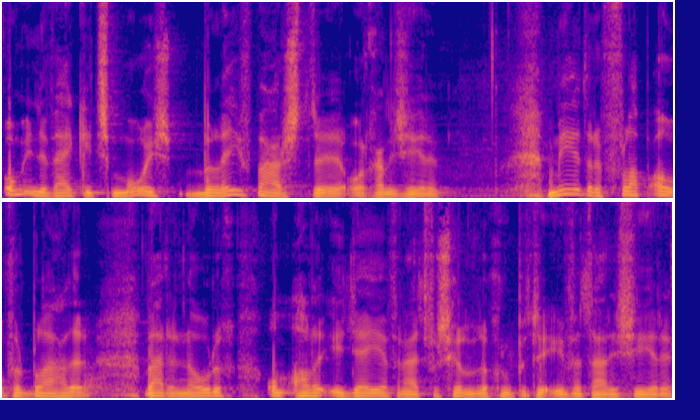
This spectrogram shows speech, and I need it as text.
om in de wijk iets moois, beleefbaars te organiseren. Meerdere flapoverbladen waren nodig om alle ideeën vanuit verschillende groepen te inventariseren.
